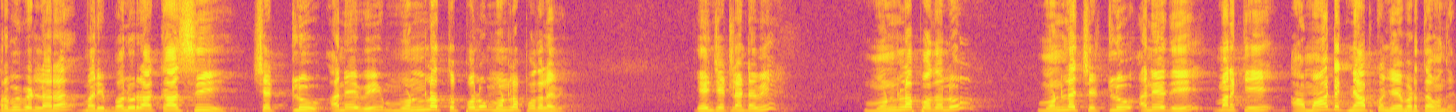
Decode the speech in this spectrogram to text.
ప్రభు బిడ్డలారా మరి బలురాకాసి చెట్లు అనేవి ముండ్ల తుప్పలు ముండ్ల పొదలవి. ఏం చెట్లు అంటే అవి ముండ్ల పొదలు ముండ్ల చెట్లు అనేది మనకి ఆ మాట జ్ఞాపకం చేయబడతా ఉంది.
